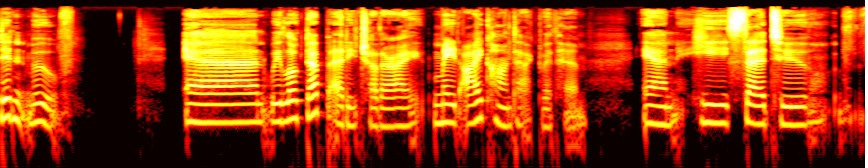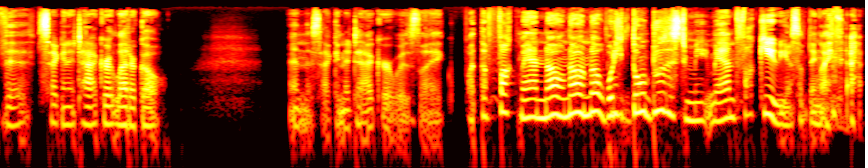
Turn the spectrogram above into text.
didn't move. And we looked up at each other. I made eye contact with him, and he said to the second attacker, Let her go. And the second attacker was like, What the fuck, man? No, no, no. What do you don't do this to me, man? Fuck you, you know, something like that.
